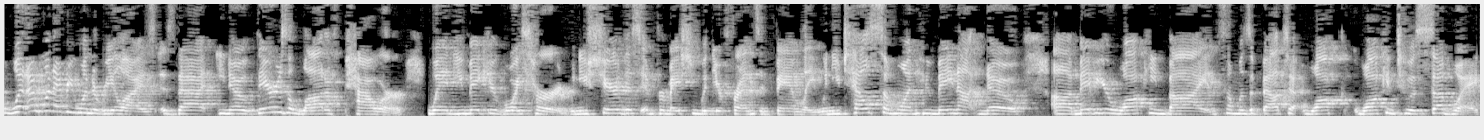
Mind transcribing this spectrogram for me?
what I want everyone to realize is that, you know, there is a lot of power when you make your voice heard, when you share this information with your friends and family, when you tell someone who may not know, uh, maybe you're walking by and someone's about to walk, walk into a subway.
